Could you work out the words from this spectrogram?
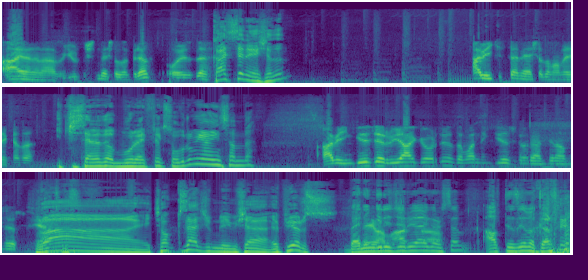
Aynen abi. Yurt dışında yaşadım biraz. O yüzden. Kaç sene yaşadın? Abi iki sene yaşadım Amerika'da. İki senede bu refleks olur mu ya insanda? Abi İngilizce rüya gördüğün zaman İngilizce öğrendiğini anlıyorsun. Vay çok güzel cümleymiş ha öpüyoruz. Ben İngilizce rüya ol. görsem alt yazıya bakarım.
